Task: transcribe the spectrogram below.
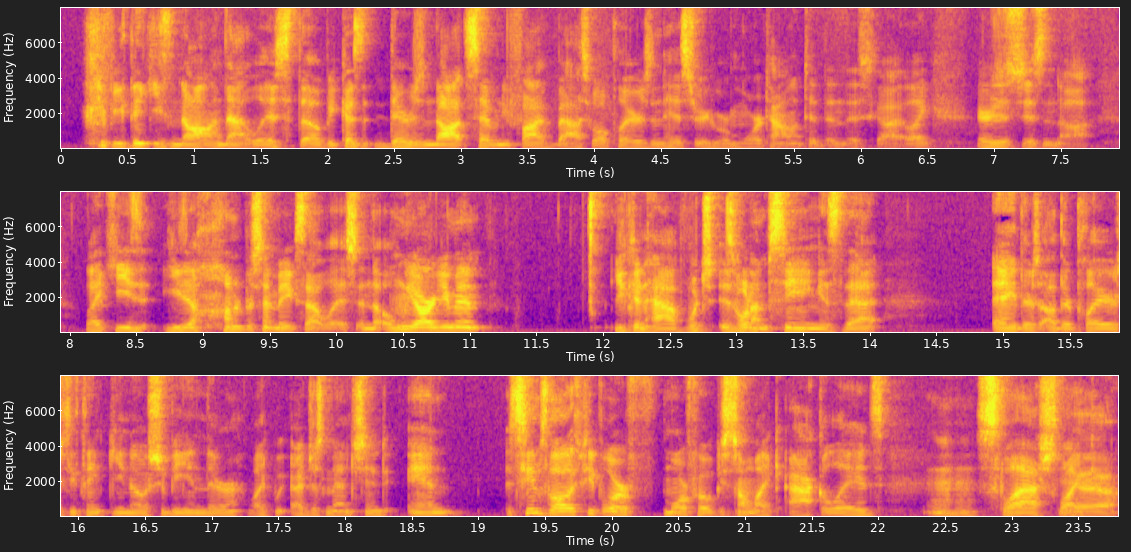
if you think he's not on that list though, because there's not 75 basketball players in history who are more talented than this guy. Like there's just just not. Like he's he's 100% makes that list, and the only Mm-hmm. argument you can have, which is what I'm seeing, is that a there's other players you think you know should be in there, like we, I just mentioned, and it seems a lot of these people are f- more focused on like accolades Mhm. slash like yeah.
